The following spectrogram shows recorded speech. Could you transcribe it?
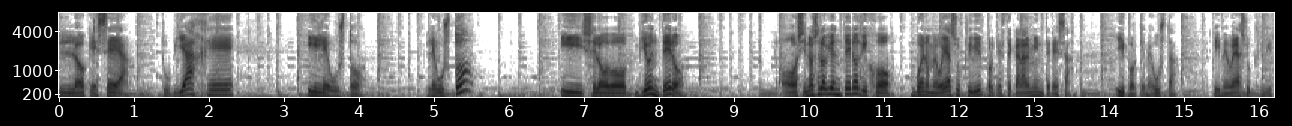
lo que sea, tu viaje, y le gustó. Le gustó y se lo vio entero. O si no se lo vio entero, dijo, bueno, me voy a suscribir porque este canal me interesa y porque me gusta y me voy a suscribir.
